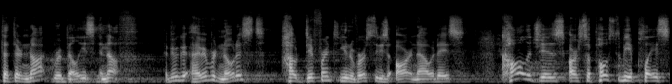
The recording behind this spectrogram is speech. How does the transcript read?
That they're not rebellious enough. Have you, ever, have you ever noticed how different universities are nowadays? Colleges are supposed to be a place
